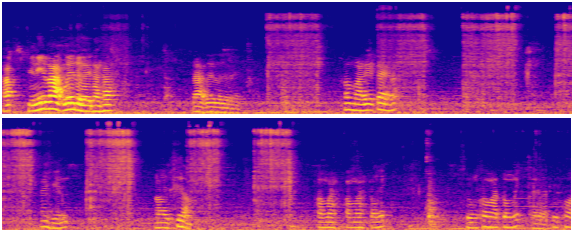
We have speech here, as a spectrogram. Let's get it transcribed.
ครับ ทีนี้ลากได้เลยนะครับ ลากได้เลย เข้ามาใกล้ๆครับ ให้เห็นรอยเชื่อม เข้ามาเข้ามาตรงนี้ ซูมเข้ามาตรงนี้เออที่พ่อ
